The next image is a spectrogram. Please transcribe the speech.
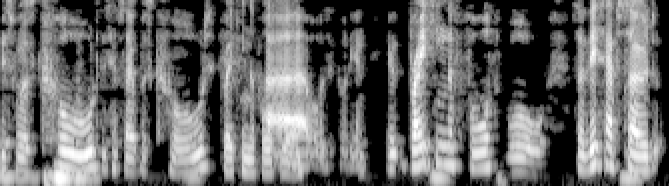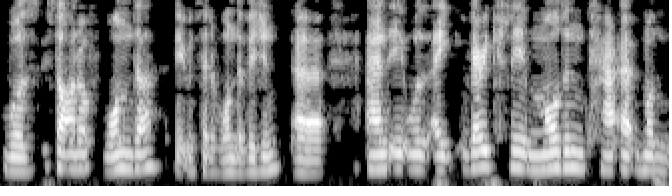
This was called. This episode was called. Breaking the fourth Uh, wall. what was it called again? It was Breaking the Fourth Wall. So this episode was started off Wanda it, instead of WandaVision, uh, and it was a very clear modern par- uh, modern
